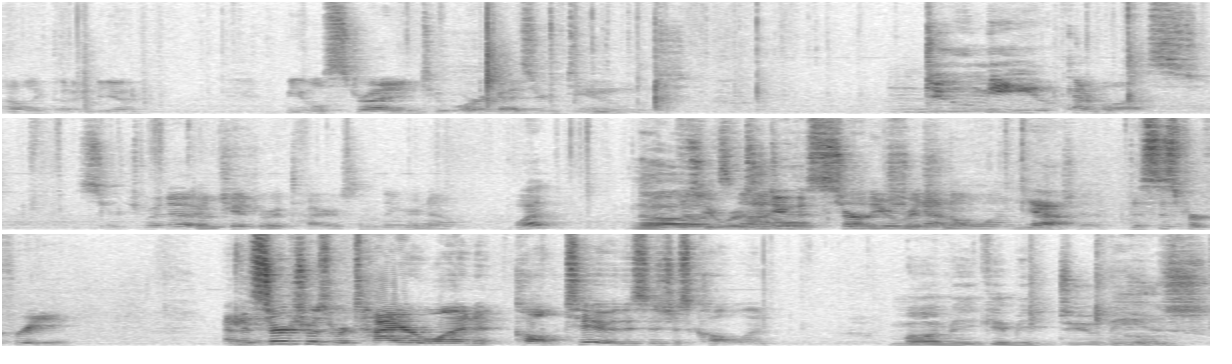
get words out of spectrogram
I like that idea. We will stride into or guys are doomed. Doomy! Counterblast. Search my deck. Don't you have to retire something or no? What? No, Oh, that's no, the To do the search. Oh, the original no. one, Yeah. gotcha. This is for free. And the search was retire one, call two. This is just call one. Mommy, give me doomies.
